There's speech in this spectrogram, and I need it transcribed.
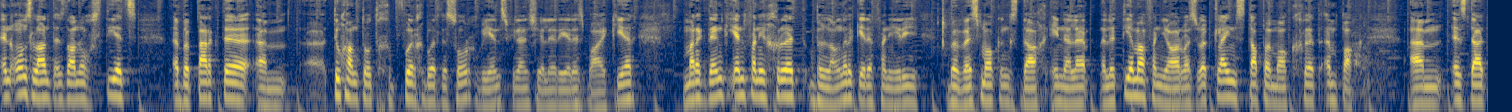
in ons land is daar nog steeds 'n beperkte um toegang tot voorgeboortesorg weens finansiële redes baie keer. Maar ek dink een van die groot belangrikhede van hierdie bewusmakingsdag en hulle hulle tema van jaar was ook klein stappe maak groot impak. Um is dat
